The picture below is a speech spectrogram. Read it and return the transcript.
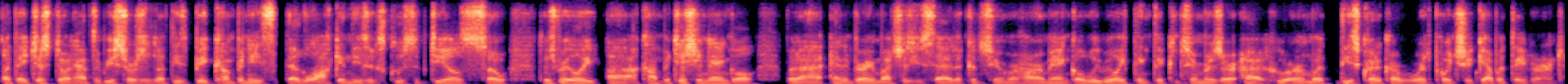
but they just don't have the resources of these big companies that lock in these exclusive deals. So there's really uh, a competition angle, but uh, and very much, as you said, a consumer harm angle. We really think that consumers are uh, who earn what these credit card rewards points should get what they've earned.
